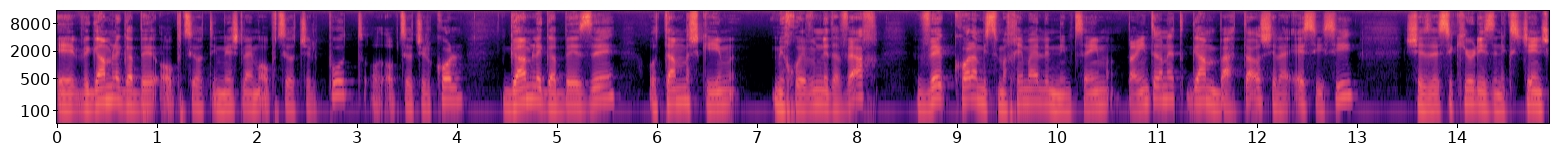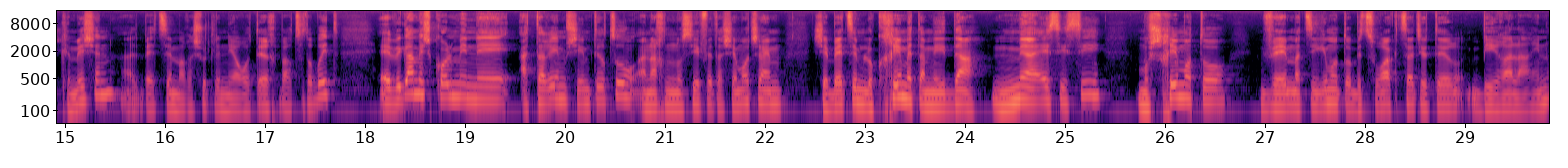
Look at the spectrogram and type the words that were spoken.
וגם לגבי אופציות, אם יש להם אופציות של פוט או אופציות של קול, גם לגבי זה אותם משקיעים מחויבים לדווח, וכל המסמכים האלה נמצאים באינטרנט, גם באתר של ה-SEC, שזה Securities and Exchange Commission, בעצם הרשות לניירות ערך בארצות הברית, אה, וגם יש כל מיני אתרים שאם תרצו, אנחנו נוסיף את השמות שלהם, שבעצם לוקחים את המידע מה-SEC, מושכים אותו, ומציגים אותו בצורה קצת יותר בהירה לעין.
